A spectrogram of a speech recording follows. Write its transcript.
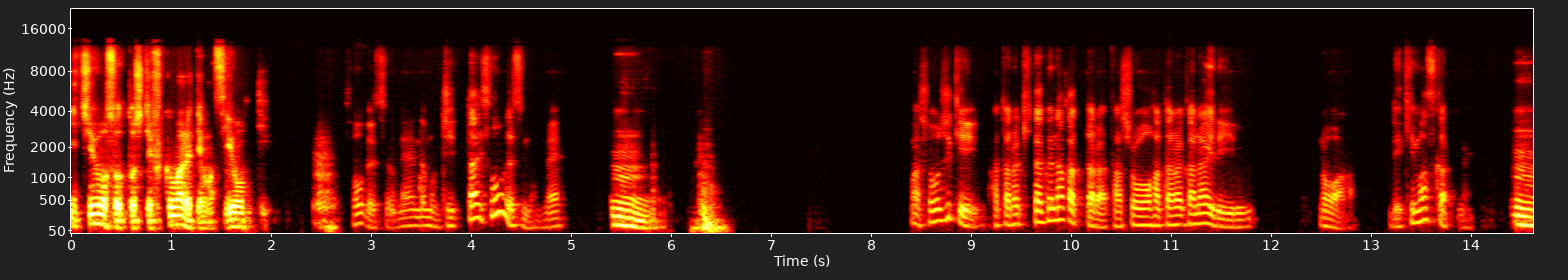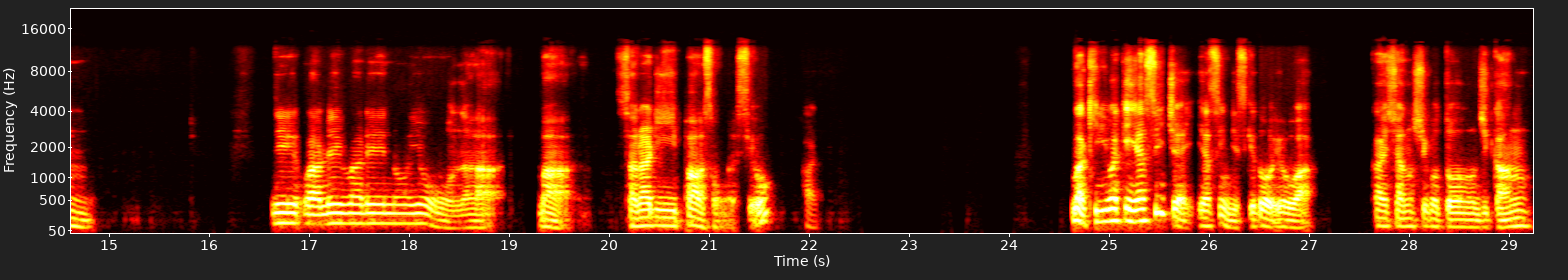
一要素として含まれてますよっていそうですよね。でも実態そうですもんね。う。うん。まあ正直、働きたくなかったら多少働かないでいるのはできますからね。うん。で、我々のような、まあ、サラリーパーソンがですよ。はい。まあ、切り分けやすいっちゃ安いんですけど、要は、会社の仕事の時間、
